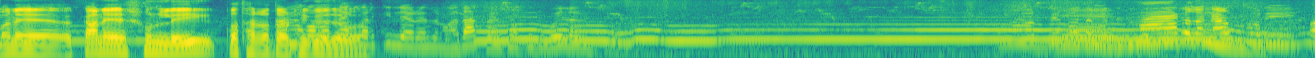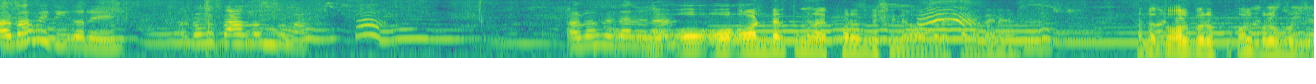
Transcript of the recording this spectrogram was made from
মানে কানে শুনলেই কথাটা তো ঠিক হয়ে যাবে একবার ক্লিয়ার হয়ে যাবে ডাক্তার সব কিছু বইলা দিচ্ছে আমার বিপদের মধ্যে বিপদ। দুবেলা কাজ করি আর বাপে কি করে? আর বাবা পারলাম না। আর বাপে জানে না? ও ও অর্ডার তো মনে হয় খরচ বেশি না অপারেশনে তাই না? ওটা তো অল্প অল্প উপর হইলে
